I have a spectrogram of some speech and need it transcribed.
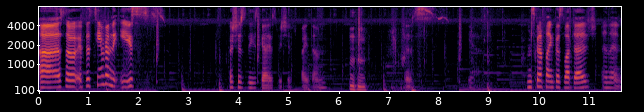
Uh, so if this team from the east pushes these guys, we should fight them. Mm Mhm. Cause yeah, I'm just gonna flank this left edge and then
